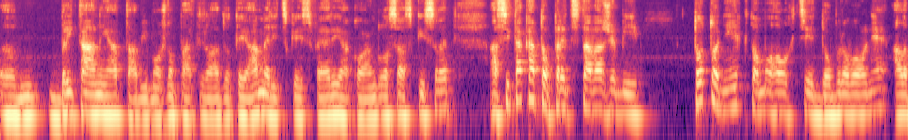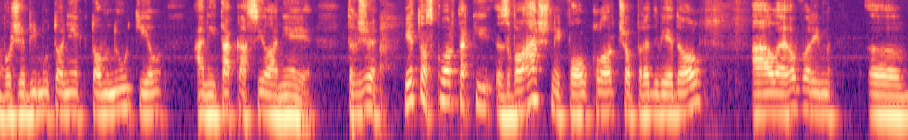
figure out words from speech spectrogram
um, Británia, tá by možno patrila do tej americkej sféry ako anglosaský svet. Asi takáto predstava, že by toto niekto mohol chcieť dobrovoľne, alebo že by mu to niekto vnútil, ani taká sila nie je. Takže je to skôr taký zvláštny folklór, čo predviedol, ale hovorím, um,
